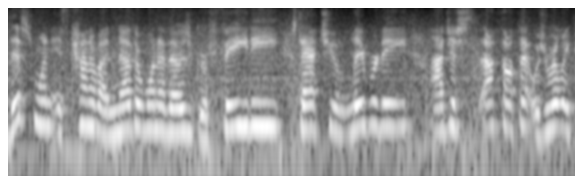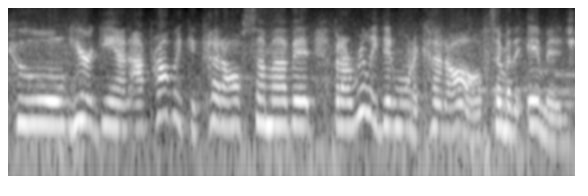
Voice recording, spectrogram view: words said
this one is kind of another one of those graffiti, Statue of Liberty. I just, I thought that was really cool. Here again, I probably could cut off some of it, but I really didn't want to cut off some of the image.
